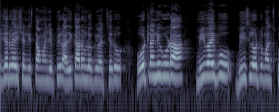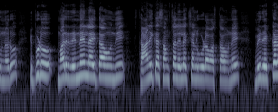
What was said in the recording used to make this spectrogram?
రిజర్వేషన్లు ఇస్తామని చెప్పారు. అధికారంలోకి వచ్చారు. ఓట్లన్నీ కూడా మీ వైపు బీసీల ఓట్లు మలుచుకున్నారు. ఇప్పుడు మరి రెండేళ్ళు అవుతూ ఉంది. స్థానిక సంస్థల ఎలక్షన్లు కూడా వస్తూ ఉన్నాయి. మీరు ఎక్కడ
